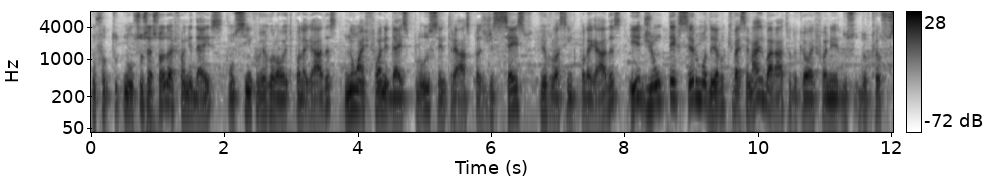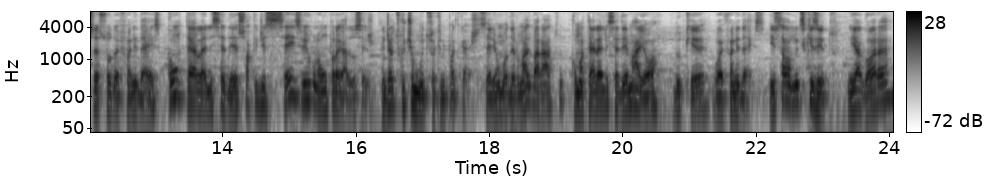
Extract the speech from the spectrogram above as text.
num, futu- num sucessor do iPhone 10, com 5,8 polegadas, num iPhone 10 Plus, entre aspas, de 6,5 polegadas, e de um terceiro modelo que vai ser mais barato do que o iPhone do, do que o sucessor do iPhone 10, com tela LCD, só que de 6,1 polegadas. Ou seja, a gente já discutiu muito isso aqui no podcast. Seria um modelo mais barato, com uma tela LCD maior do que o iPhone 10. Isso estava muito esquisito. E agora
